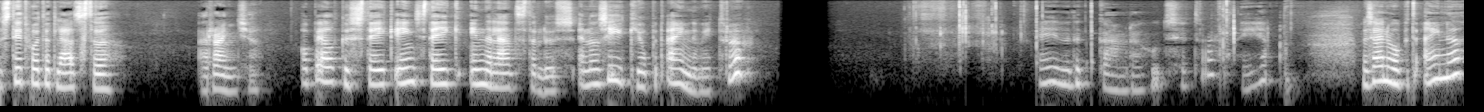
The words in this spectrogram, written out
dus dit wordt het laatste randje. Op elke steek één steek in de laatste lus. En dan zie ik je op het einde weer terug. Even de camera goed zetten. Ja. we zijn nu op het einde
